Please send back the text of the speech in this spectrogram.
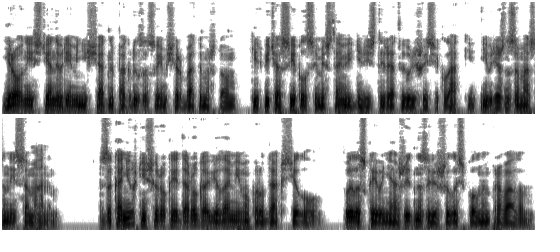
Неровные стены время нещадно погрызло своим щербатым ртом. Кирпич осыпался, местами виднелись дыры от вывалившейся кладки, небрежно замазанные саманом. За конюшней широкая дорога вела мимо пруда к селу. Вылазка его неожиданно завершилась полным провалом.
